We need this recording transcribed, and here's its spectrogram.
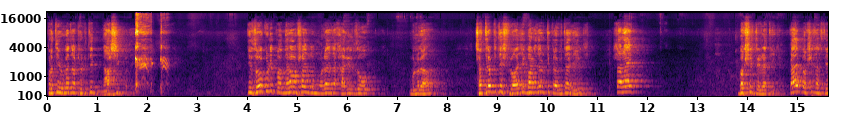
प्रतियोगिता ठेवली ती नाशिकमध्ये. की जो कोणी पंधरा वर्षात मुलाचा खाली जो मुलगा छत्रपती शिवाजी महाराजांवरती कविता देईल त्याला एक बक्षीस देण्यात येईल. काय बक्षीस असते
